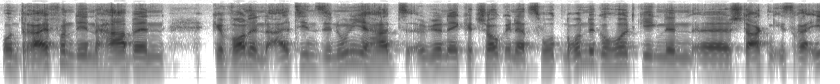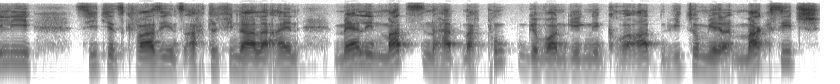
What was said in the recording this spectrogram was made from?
und drei von denen haben gewonnen. Altin Senuni hat Rear Naked Choke in der zweiten Runde geholt gegen einen äh, starken Israeli, zieht jetzt quasi ins Achtelfinale ein. Merlin Matzen hat nach Punkten gewonnen gegen den Kroaten Vitomir Maksic,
